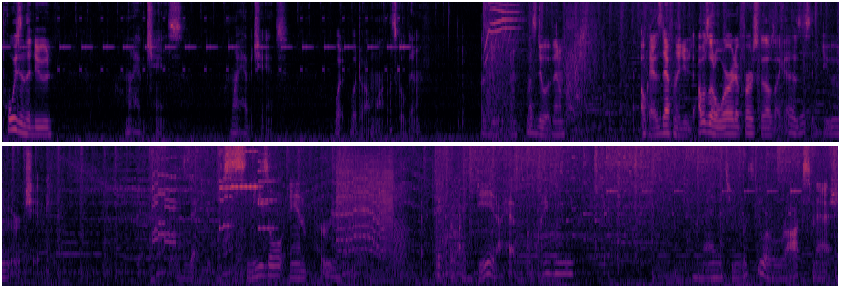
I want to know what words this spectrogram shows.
poison the dude, I might have a chance. I might have a chance. What, what do I want? Let's go Venam. Let's do it, Venam. Let's do it, Venam. Okay, it's definitely dude. I was a little worried at first because I was like, oh, is this a dude or a chick? Executive. Sneasel and Persian. Pick the I did. I have Glyru. Magnitude. Let's do a rock smash.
